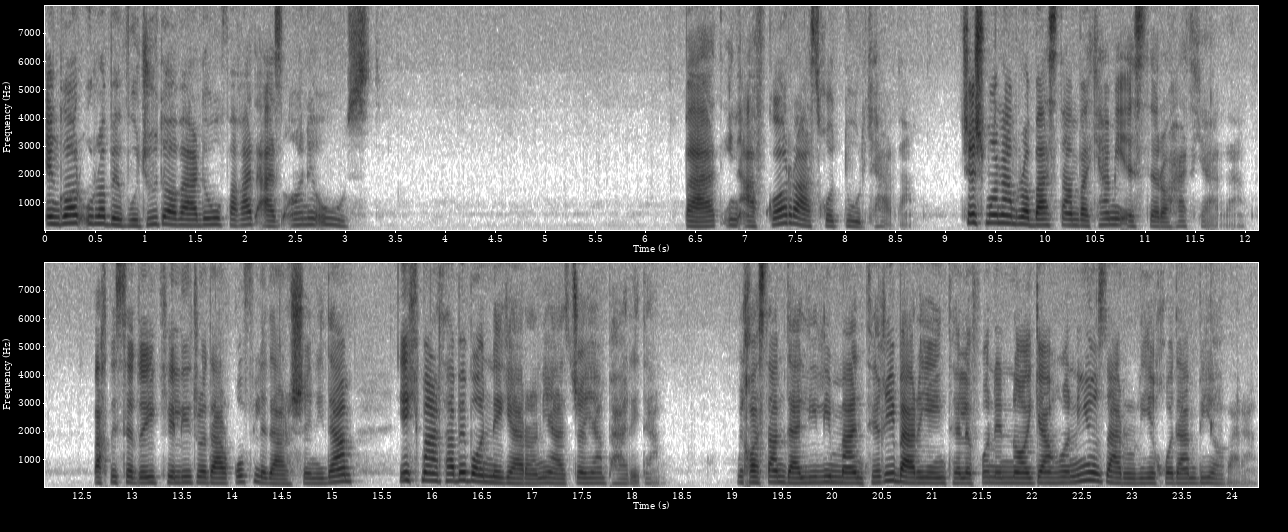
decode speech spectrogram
انگار او را به وجود آورده و فقط از آن اوست. بعد این افکار را از خود دور کردم. چشمانم را بستم و کمی استراحت کردم. وقتی صدای کلید را در قفل در شنیدم یک مرتبه با نگرانی از جایم پریدم. می‌خواستم دلیلی منطقی برای این تلفن ناگهانی و ضروری خودم بیاورم.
